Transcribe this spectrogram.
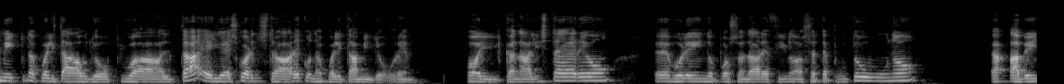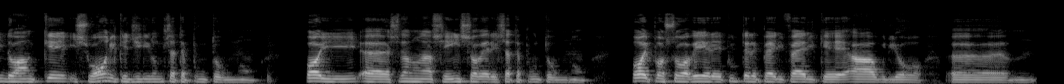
metto una qualità audio più alta e riesco a registrare con una qualità migliore. Poi i canali stereo eh, volendo posso andare fino a 7.1 avendo anche i suoni che girino in 7.1 poi eh, se no non ha senso avere il 7.1 poi posso avere tutte le periferiche audio eh,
